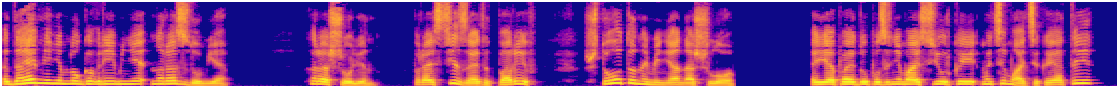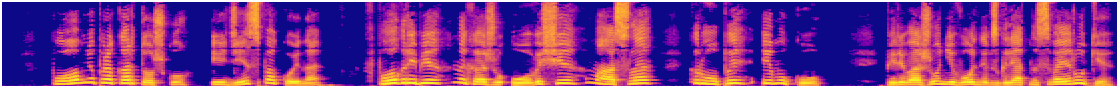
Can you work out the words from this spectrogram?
Дай мне немного времени на раздумья. Хорошо, Лин. Прости за этот порыв. Что-то на меня нашло. Я пойду позанимаюсь с Юркой математикой, а ты? Помню про картошку. Иди спокойно. В погребе нахожу овощи, масло, крупы и муку. Перевожу невольный взгляд на свои руки.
